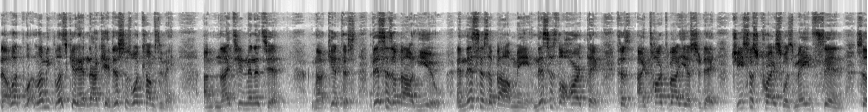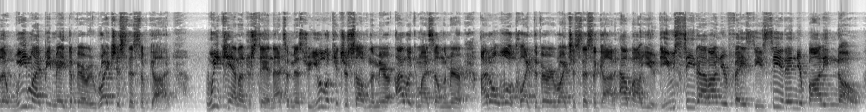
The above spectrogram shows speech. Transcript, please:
Now let, let, let me let's get ahead. Now, okay, this is what comes to me. I'm 19 minutes in. Now get this. This is about you. And this is about me. And this is the hard thing. Because I talked about yesterday. Jesus Christ was made sin so that we might be made the very righteousness of God. We can't understand. That's a mystery. You look at yourself in the mirror. I look at myself in the mirror. I don't look like the very righteousness of God. How about you? Do you see that on your face? Do you see it in your body? No.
